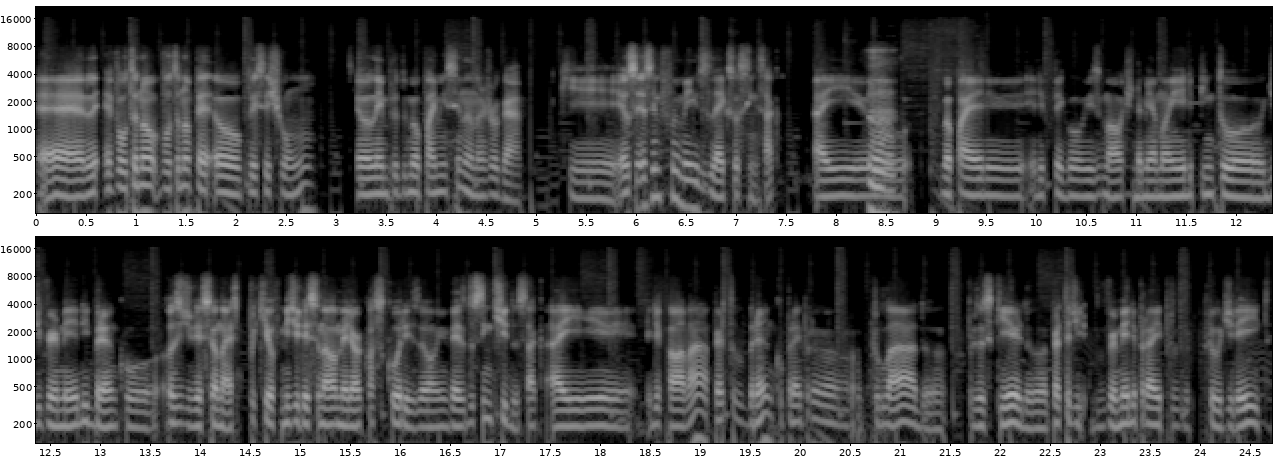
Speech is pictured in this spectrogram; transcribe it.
é. voltando voltando ao, ao PlayStation 1, eu lembro do meu pai me ensinando a jogar. Que eu, eu sempre fui meio dislexo assim, saca? Aí eu, uhum. Meu pai, ele, ele pegou o esmalte da minha mãe e ele pintou de vermelho e branco os direcionais, porque eu me direcionava melhor com as cores ao invés do sentido, saca? Aí ele falava, ah, aperta o branco pra ir pro, pro lado, pro esquerdo, aperta o vermelho pra ir pro, pro direito.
